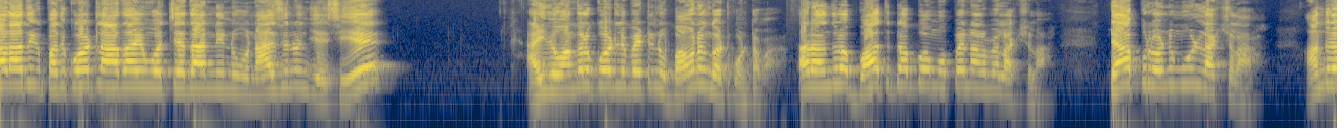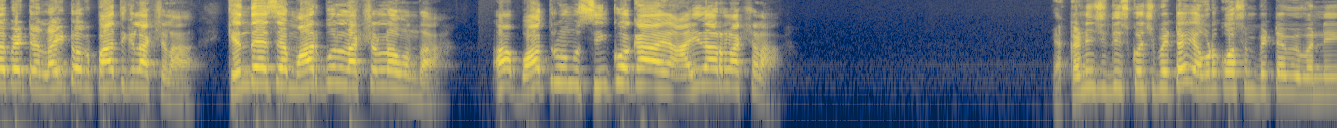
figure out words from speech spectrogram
ఏడాదికి పది కోట్ల ఆదాయం వచ్చేదాన్ని నువ్వు నాశనం చేసి ఐదు వందల కోట్లు పెట్టి నువ్వు భవనం కట్టుకుంటావా? అరే అందులో బాత్ డబ్బు ముప్పై నలభై లక్షల ట్యాప్ రెండు మూడు లక్షల అందులో పెట్టే లైట్ ఒక పాతిక లక్షల కింద వేసే మార్బుల్ లక్షల్లో ఉందా? ఆ బాత్రూమ్ సింక్ ఒక ఐదారు లక్షల. ఎక్కడి నుంచి తీసుకొచ్చి పెట్టావు? ఎవరి కోసం పెట్టావు ఇవన్నీ?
